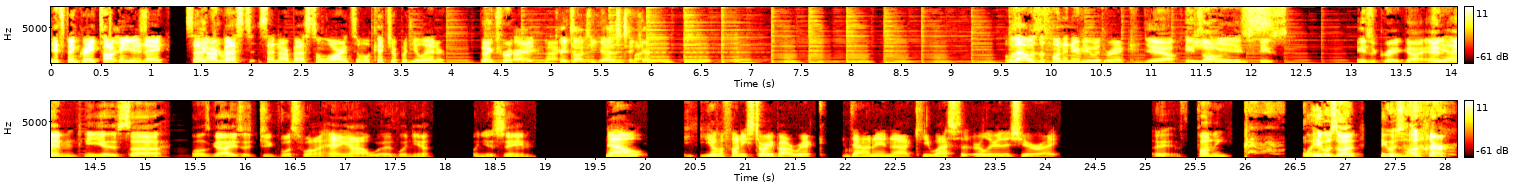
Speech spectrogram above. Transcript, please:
It's been great talking to you Yes. today. Send Thank our you, Rick. best. Send our best to Lawrence, and we'll catch up with you later. Thanks, Rick. All right. Bye. Great talk to you guys. Take Bye. care. Well, that was a fun interview with Rick. Yeah, he's He all is- he's he's he's a great guy, and Yeah. and he is uh, one of those guys that you just want to hang out with when you when you see him. Now, you have a funny story about Rick down in uh, Key West earlier this year, right? Uh, funny. well, he was on he was on our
